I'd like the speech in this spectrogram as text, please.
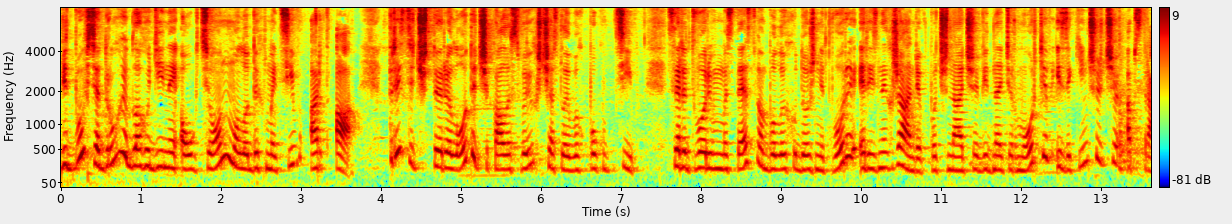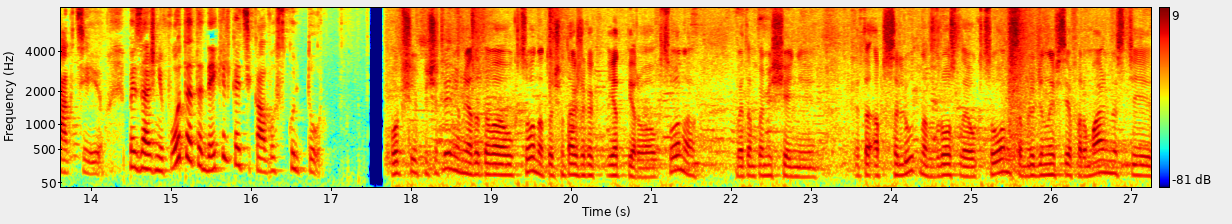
Відбувся другий благодійний аукціон молодих митців Арт-А. 34 лоти чекали своїх щасливих покупців. Серед творів мистецтва були художні твори різних жанрів, починаючи від натюрмортів і закінчуючи абстракцією, пейзажні фото та декілька цікавих скульптур. Общее впечатление у меня от этого аукциона, точно так же, как и от первого аукциона в этом помещении, это абсолютно взрослый аукцион, соблюдены все формальности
